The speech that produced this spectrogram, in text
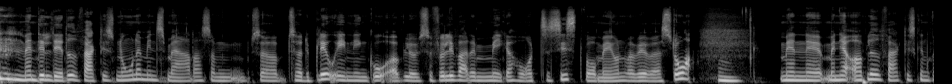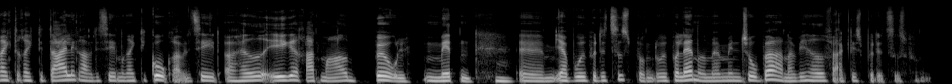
men det lettede faktisk nogle af mine smerter, som, så, så det blev egentlig en god oplevelse. Selvfølgelig var det mega hårdt til sidst, hvor maven var ved at være stor, mm. men, øh, men jeg oplevede faktisk en rigtig, rigtig dejlig graviditet, en rigtig god graviditet, og havde ikke ret meget bøvl med den. Mm. Øhm, jeg boede på det tidspunkt ude på landet med mine to børn, og vi havde faktisk på det tidspunkt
